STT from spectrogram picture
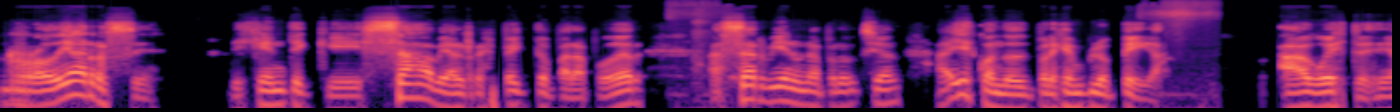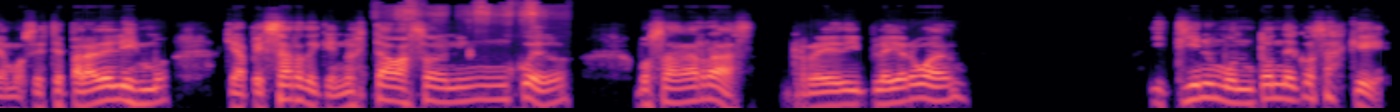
rodearse de gente que sabe al respecto para poder hacer bien una producción, ahí es cuando, por ejemplo, pega. Hago este, digamos, este paralelismo, que a pesar de que no está basado en ningún juego, vos agarrás Ready Player One y tiene un montón de cosas que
